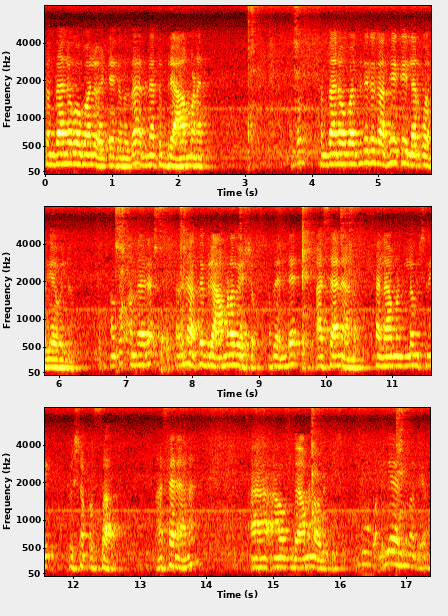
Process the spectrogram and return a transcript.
സന്താനഗോപാലം ഇട്ടേക്കുന്നത്. അതിനകത്ത് ബ്രാഹ്മണൻ. അപ്പം സന്താനഗോപാലത്തിന്റെയൊക്കെ കഥയൊക്കെ എല്ലാവർക്കും അറിയാമല്ലോ. അപ്പോൾ അന്നേരം അതിനകത്തെ ബ്രാഹ്മണ വേഷം അതെന്റെ ആശാനാണ്. കലാമണ്ഡലം ശ്രീ കൃഷ്ണപ്രസാദ്. ആശാനാണ്. ബ്രാഹ്മണ അവതരിപ്പിച്ചത് കളിയായിരുന്നു അറിയാം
